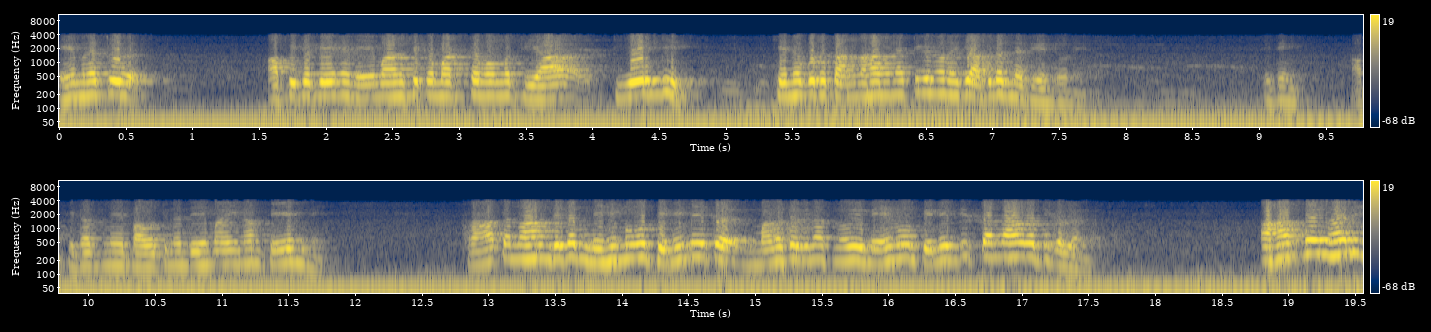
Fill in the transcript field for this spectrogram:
එහෙම නැතුව අපිට පේන මේ මානසික මට්ටමම තියා තියෙද්දි කෙනෙකුට තණ්හාව නැති වෙනවනේ ඉතින් අපිටත් නැති වෙන්න ඕනේ. ඉතින් අපිටත් මේ පවතින දේමයි නම් පේන්නේ. රහතන් වහන්සේට මෙහෙමම පෙනෙන එක මනස වෙනස් නොවේ මෙහෙමම පෙනෙද්දිත් තණ්හාව නැති කරගන්න. අහම්බෙන් හරි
